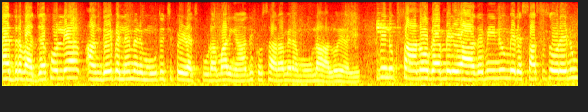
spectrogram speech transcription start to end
ਮੈਂ ਦਰਵਾਜ਼ਾ ਖੋਲਿਆ ਆਂਦੇ ਪਹਿਲੇ ਮੇਰੇ ਮੂੰਹ ਤੇ ਚਪੇੜਾ ਚਪੂੜਾ ਮਾਰੀਆਂ ਦੇਖੋ ਸਾਰਾ ਮੇਰਾ ਮੂੰਹ ਲਾਲ ਹੋਇਆ ਜੀ। ਵੀ ਨੁਕਸਾਨ ਹੋ ਗਿਆ ਮੇਰੇ ਆਦਮੀ ਨੂੰ ਮੇਰੇ ਸੱਸ ਸੋਹਰੇ ਨੂੰ।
